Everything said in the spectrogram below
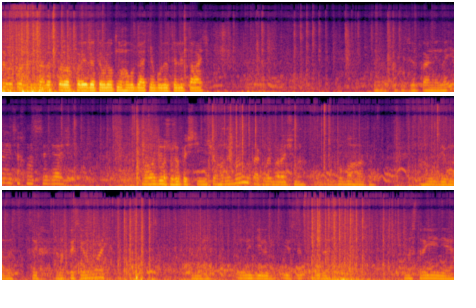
Це ви теж ребята, скоро перейдете в льотну голубятню, будете літати. Тут зеркальні на яйцях у нас сидять. Молодежь уже почти нічого не беру, так виборочно, бо багато голубів надо цих розкасірувати. В неділю, якщо буде настроєння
